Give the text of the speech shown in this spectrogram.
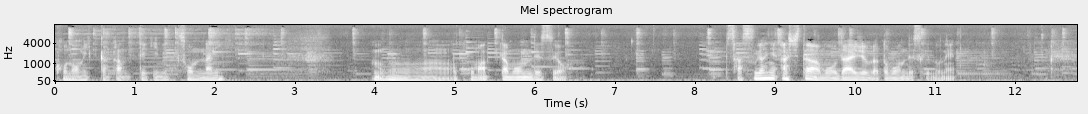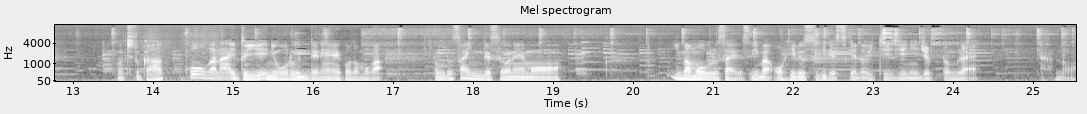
この3日間的にそんなに。うん困ったもんですよ。さすがに明日はもう大丈夫だと思うんですけどね。ちょっと学校がないと家におるんでね、子供が。うるさいんですよね、もう。今もうるさいです。今お昼過ぎですけど、1時20分ぐらい。あの、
